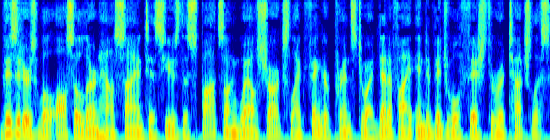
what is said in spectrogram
Visitors will also learn how scientists use the spots on whale sharks like fingerprints to identify individual fish through a touchless,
